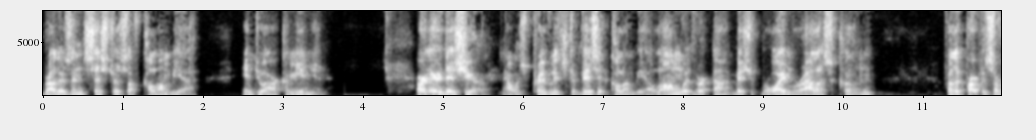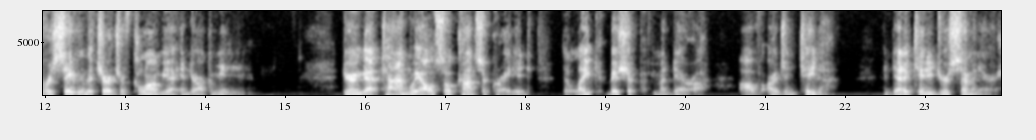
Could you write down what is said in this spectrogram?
brothers and sisters of Colombia into our communion. Earlier this year, I was privileged to visit Colombia along with uh, Bishop Roy Morales Kun for the purpose of receiving the Church of Colombia into our communion. During that time, we also consecrated the late Bishop Madera of Argentina and dedicated your seminary.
